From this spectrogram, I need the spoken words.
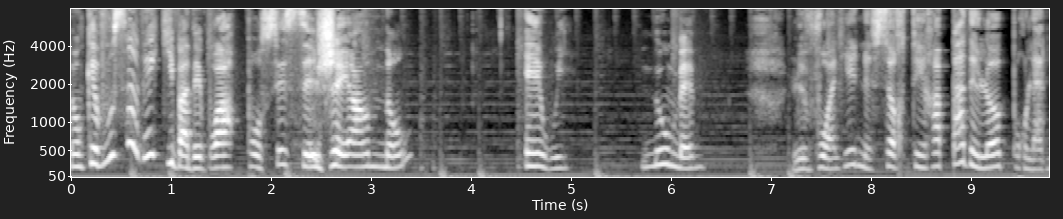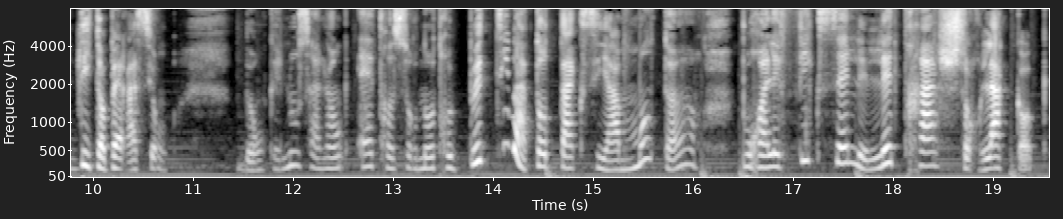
Donc, vous savez qui va devoir poser ces géants noms? Eh oui, nous-mêmes. le voilier ne sortira pas de l'eau pour la dite opération. Donc nous allons être sur notre petit bateau taxi à moteur pour aller fixer les lettrages sur la coque.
